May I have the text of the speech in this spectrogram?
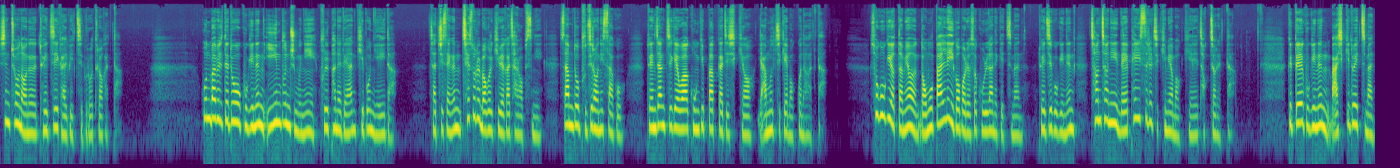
신촌 어느 돼지 갈비집으로 들어갔다. 혼밥일 때도 고기는 2인분 주문이 불판에 대한 기본 예의다. 자취생은 채소를 먹을 기회가 잘 없으니 쌈도 부지런히 싸고 된장찌개와 공깃밥까지 시켜 야무지게 먹고 나왔다. 소고기였다면 너무 빨리 익어버려서 곤란했겠지만 돼지고기는 천천히 내 페이스를 지키며 먹기에 적절했다. 그때의 고기는 맛있기도 했지만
